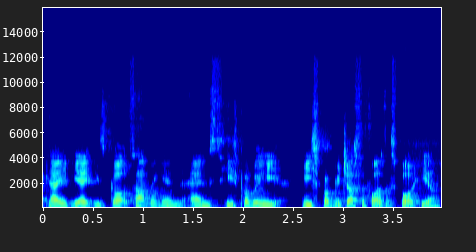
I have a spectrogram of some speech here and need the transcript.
okay, yeah, he's got something, and and he's probably he's probably justifies the spot here.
